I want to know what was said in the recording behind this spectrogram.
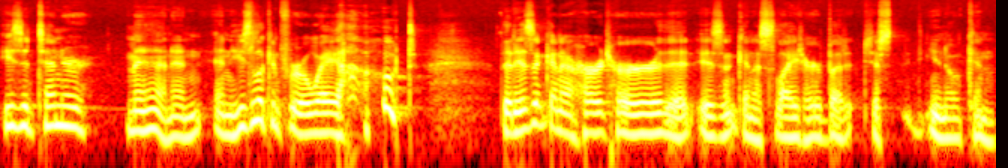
he's a tender man, and and he's looking for a way out that isn't going to hurt her, that isn't going to slight her, but just you know can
